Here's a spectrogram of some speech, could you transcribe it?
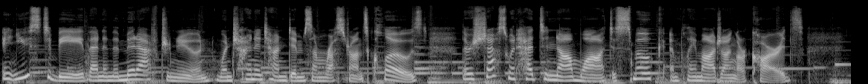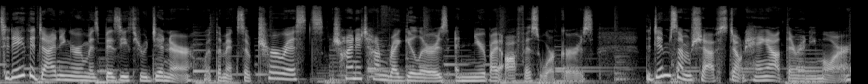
It used to be that in the mid afternoon, when Chinatown dim sum restaurants closed, their chefs would head to Nom Wah to smoke and play mahjong or cards. Today, the dining room is busy through dinner with a mix of tourists, Chinatown regulars, and nearby office workers. The dim sum chefs don't hang out there anymore.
